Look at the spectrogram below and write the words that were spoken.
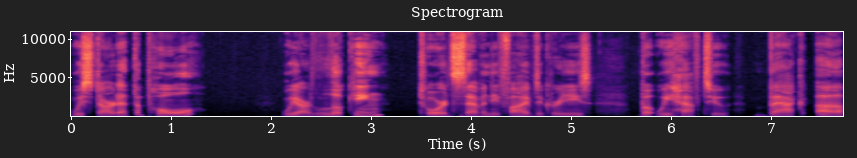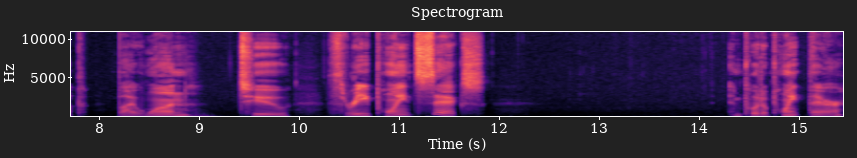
We start at the pole. We are looking towards 75 degrees, but we have to back up by 1, 2, 3.6 and put a point there.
